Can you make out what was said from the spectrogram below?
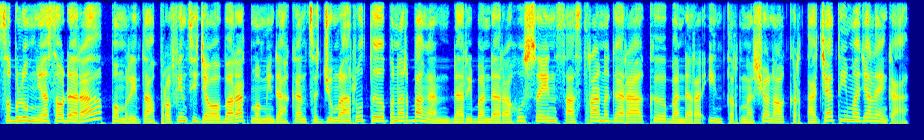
Sebelumnya, saudara, pemerintah Provinsi Jawa Barat memindahkan sejumlah rute penerbangan dari Bandara Hussein Sastra Negara ke Bandara Internasional Kertajati Majalengka.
